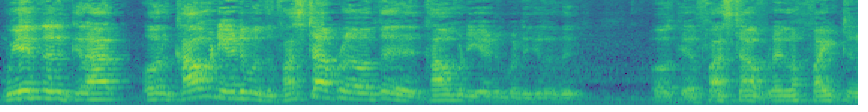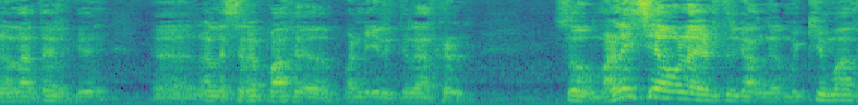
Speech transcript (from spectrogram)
முயன்றிருக்கிறார். ஒரு காமெடி எடுபடுது. ஃபர்ஸ்ட் ஹாஃப்ல வந்து காமெடி எடுபடுகிறது. ஓகே ஃபர்ஸ்ட் ஹாஃப்ல எல்லாம் ஃபைட்டு நல்லா தான் இருக்கு நல்ல சிறப்பாக பண்ணியிருக்கிறார்கள். ஸோ மலேசியாவில் எடுத்திருக்காங்க. முக்கியமாக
